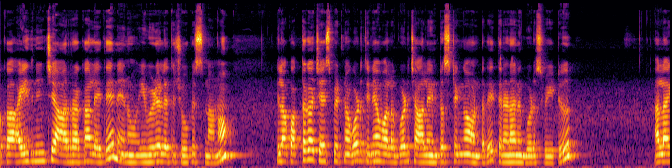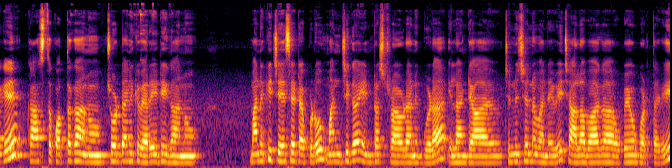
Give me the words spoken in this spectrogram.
ఒక ఐదు నుంచి ఆరు రకాలైతే నేను ఈ వీడియోలో అయితే చూపిస్తున్నాను. ఇలా కొత్తగా చేసి పెట్టినా కూడా తినే వాళ్ళకి కూడా చాలా ఇంట్రెస్టింగ్గా ఉంటుంది. తినడానికి కూడా స్వీట్ అలాగే కాస్త కొత్తగాను చూడడానికి వెరైటీగాను మనకి చేసేటప్పుడు మంచిగా ఇంట్రెస్ట్ రావడానికి కూడా ఇలాంటి చిన్న చిన్నవి అనేవి చాలా బాగా ఉపయోగపడతాయి.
